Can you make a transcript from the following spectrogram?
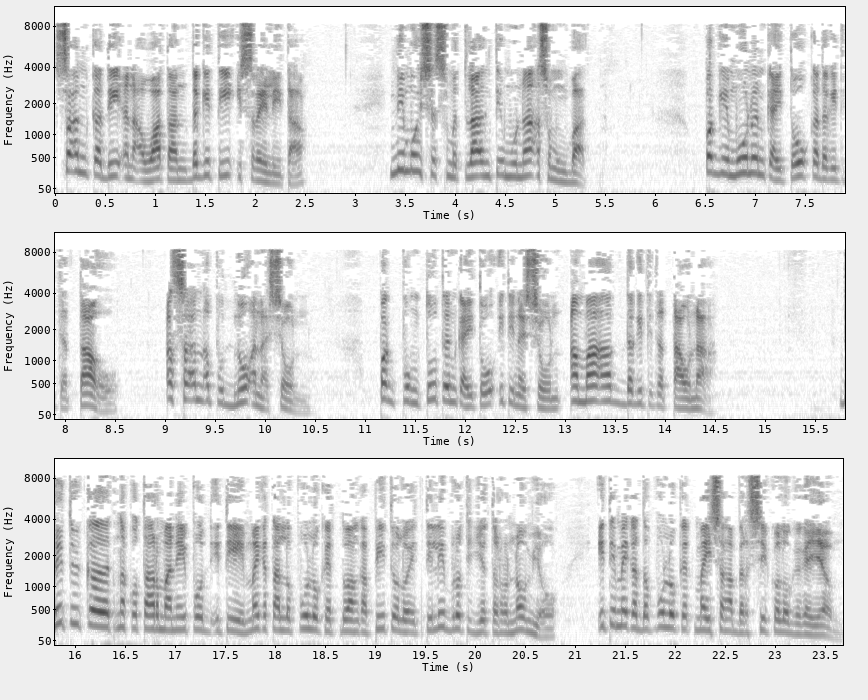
saan ka di anaawatan dagiti Israelita? Ni Moises matlaang ti umuna asumungbat. Pagimunan kay to kadagiti tao, asaan apudno a nasyon. Pagpungtuten kay to iti nasyon, amaag dagiti tao na dito kat nakutar manipod iti may katalupulo ket duang kapitulo iti libro ti Deuteronomio, iti may kadapulo ket may nga bersikulo gagayam.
